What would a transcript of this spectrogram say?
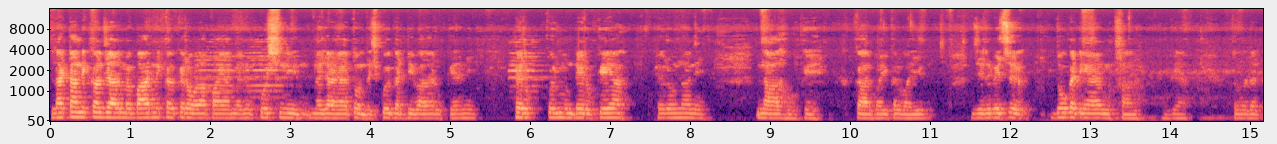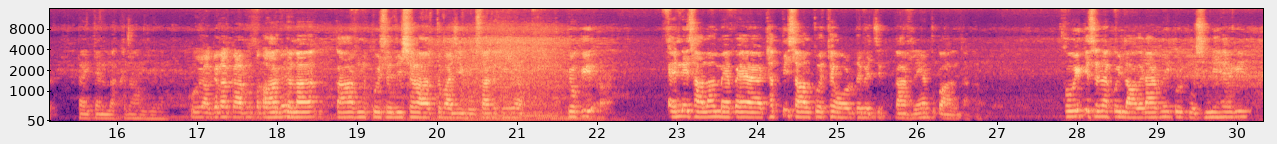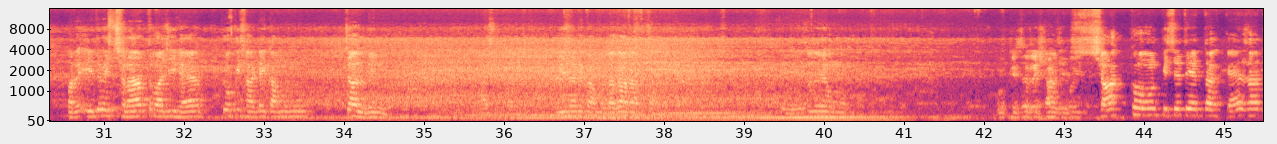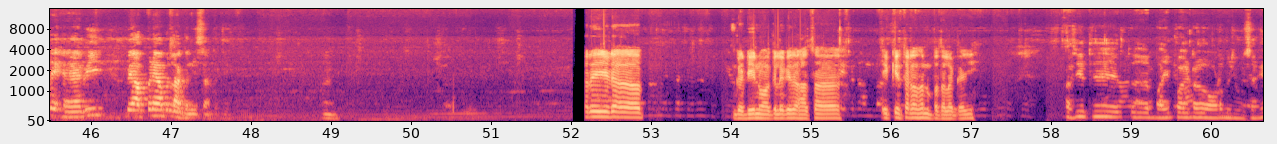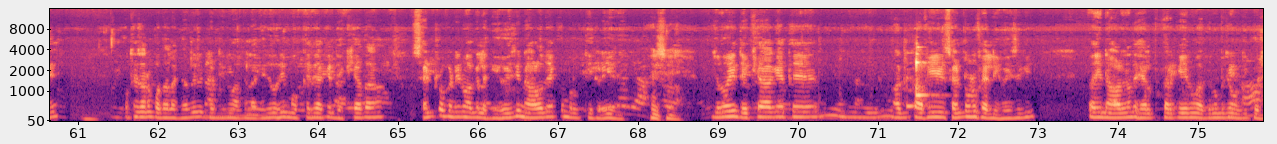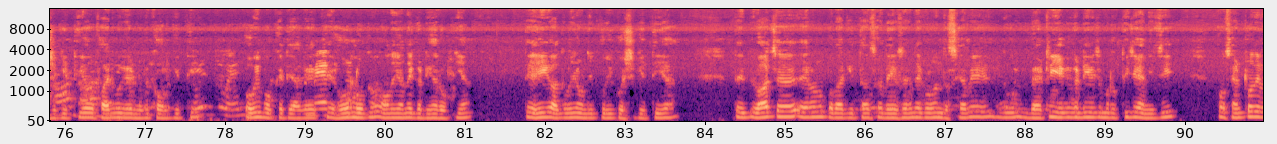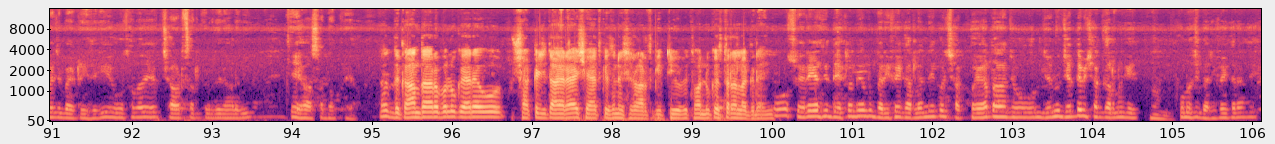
ਲਾਈਟਾਂ ਨਿਕਲ ਜਦ ਮੈਂ ਬਾਹਰ ਨਿਕਲ ਕੇ ਰੌਲਾ ਪਾਇਆ ਮੈਨੂੰ ਕੁਝ ਨਹੀਂ ਨਜ਼ਰ ਆਇਆ ਧੁੰਦ 'ਚ ਕੋਈ ਗੱਡੀ ਵਾਲਾ ਰੁਕਿਆ ਨਹੀਂ। ਫਿਰ ਕੋਈ ਮੁੰਡੇ ਰੁਕੇ ਆ ਫਿਰ ਉਹਨਾਂ ਨੇ ਨਾਲ ਹੋ ਕੇ ਕਾਰਵਾਈ ਕਰਵਾਈ ਜਿਹਦੇ ਵਿੱਚ ਦੋ ਗੱਡੀਆਂ ਦਾ ਨੁਕਸਾਨ ਹੋ ਗਿਆ ਤੋਂ ਢਾਈ ਤਿੰਨ ਲੱਖ ਦਾ ਹੋ ਗਿਆ। ਕੋਈ ਅੱਗ ਦਾ ਕਾਰਨ ਪਤਾ ਅੱਗ ਦਾ ਕਾਰਨ ਕਿਸੇ ਦੀ ਸ਼ਰਾਰਤਬਾਜ਼ੀ ਹੋ ਸਕਦੀ ਆ ਕਿਉਂਕਿ ਇੰਨੇ ਸਾਲਾਂ ਮੈਂ ਪੈ 38 ਸਾਲ ਤੋਂ ਇੱਥੇ ਔੜ ਦੇ ਵਿੱਚ ਕਰ ਰਿਹਾ ਦੁਕਾਨ ਦਾ ਕੋਈ ਕਿਸੇ ਨਾਲ ਕੋਈ ਲਾਗੜਾ ਨਹੀਂ ਕੋਈ ਕੁਛ ਨਹੀਂ ਹੈਗੀ। ਪਰ ਇਹਦੇ ਵਿੱਚ ਸ਼ਰਾਰਤਬਾਜ਼ੀ ਹੈ ਕਿਉਂਕਿ ਸਾਡੇ ਕੰਮ ਨੂੰ ਚੱਲਦੇ ਨਹੀਂ। ਇਹਨਾਂ ਦੇ ਕੰਮ ਲਗਾਤਾਰ ਚੱਲਦੇ ਆ ਤੇ ਇਸ ਲਈ ਹੁਣ ਕਿਸੇ ਦੇ ਹਾਂਜੀ, ਸ਼ੱਕ ਹੁਣ ਕਿਸੇ ਤੇ ਏਦਾਂ ਕਹਿ ਸਕਦੇ ਹੈ ਵੀ ਵੀ ਆਪਣੇ ਆਪ ਲੱਗ ਨਹੀਂ ਸਕਦੀ। ਹਾਂਜੀ। ਸਰ ਇਹ ਜਿਹੜਾ ਗੱਡੀ ਨੂੰ ਅੱਗ ਲੱਗੇ ਦਾ ਹਾਦਸਾ ਇਹ ਕਿਸ ਤਰ੍ਹਾਂ ਤੁਹਾਨੂੰ ਪਤਾ ਲੱਗਾ ਜੀ? ਅਸੀਂ ਇੱਥੇ ਬਾਈ ਪੁਆਇੰਟ ਔੜ ਮੌਜੂਦ ਸੀਗੇ। ਉੱਥੇ ਸਾਨੂੰ ਪਤਾ ਲੱਗਾ ਵੀ ਗੱਡੀ ਨੂੰ ਅੱਗ ਲੱਗ ਗਈ। ਜਦੋਂ ਅਸੀਂ ਮੌਕੇ ਤੇ ਆ ਕੇ ਦੇਖਿਆ ਤਾਂ ਸੈਂਟਰੋ ਗੱਡੀ ਨੂੰ ਅੱਗ ਲੱਗੀ ਹੋਈ ਸੀ। ਨਾਲ ਉਹਦੇ ਇੱਕ ਮਰੂਤੀ ਖੜੀ ਅੱਛਾ। ਜੀ। ਜਦੋਂ ਅਸੀਂ ਦੇਖਿਆ ਕਿ ਤੇ ਅੱਗ ਕਾਫੀ ਸੈਂਟਰ ਨੂੰ ਫੈਲੀ ਹੋਈ ਸੀਗੀ। ਅਸੀਂ ਨਾਲ ਇਹਨਾਂ ਦੇ ਹੈਲਪ ਕਰਕੇ ਇਹਨੂੰ ਅੱਗ ਨੂੰ ਬੁਝਾਉਣ ਦੀ ਕੋਸ਼ਿਸ਼ ਕੀਤੀ ਔਰ ਫਾਇਰ ਬ੍ਰਿਗੇਡ ਨੂੰ ਵੀ ਕਾਲ ਕੀਤੀ। ਉਹ ਵੀ ਮੌਕੇ ਤੇ ਆ ਗਏ। ਤੇ ਹੋਰ ਲੋਕ ਆਉਂਦੇ ਜਾਂਦੇ ਗੱਡੀਆਂ ਰੋਕੀਆਂ। ਤੇ ਇਹੀ ਅੱਗ ਬੁਝਾਉਣ ਦੀ ਪੂਰੀ ਕੋਸ਼ਿਸ਼ ਕੀਤੀ ਆ। ਤੇ ਬਾਅਦ ਚ ਇਹਨਾਂ ਨੂੰ ਪਤਾ ਕੀਤਾ ਸੁਖਦੇਵ ਸਿੰਘ ਦੇ ਕੋਲੋਂ ਦੱਸਿਆ ਵੀ ਬੈਟਰੀ ਇੱਕ ਗੱਡੀ ਵਿੱਚ ਮਰੂਤੀ ਚ ਹੈ ਨਹੀਂ ਸੀ ਉਹ ਸੈਂਟਰੋ ਦੇ ਵਿੱਚ ਬੈਟਰੀ ਸੀਗੀ ਹੋ ਸਕਦਾ ਇਹ ਸ਼ਾਰਟ ਸਰਕਟ ਦੇ ਨਾਲ ਵੀ ਇਹ ਹਾਦਸਾ ਵਾਪਰਿਆ। ਦੁਕਾਨਦਾਰ ਵੱਲੋਂ ਕਹਿ ਰਿਹਾ ਉਹ ਸ਼ੱਕ ਜਤਾਇਆ ਰਿਹਾ ਸ਼ਾਇਦ ਕਿਸੇ ਨੇ ਸ਼ਰਾਰਤ ਕੀਤੀ ਹੋਵੇ ਤੁਹਾਨੂੰ ਕਿਸ ਤਰ੍ਹਾਂ ਲੱਗ ਰਿਹਾ ਜੀ? ਉਹ ਸਵੇਰੇ ਅਸੀਂ ਦੇਖ ਲੈਂਦੇ ਉਹਨੂੰ ਵੈਰੀਫਾਈ ਕਰ ਲੈਂਦੇ ਕੋਈ ਸ਼ੱਕ ਹੋਇਆ ਤਾਂ ਜੋ ਜਿਹਨੂੰ ਜਿਹਦੇ ਵੀ ਸ਼ੱਕ ਕਰਨਗੇ ਉਹਨੂੰ ਅਸੀਂ ਵੈਰੀਫਾਈ ਕਰਾਂਗੇ।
